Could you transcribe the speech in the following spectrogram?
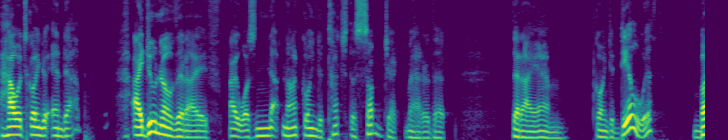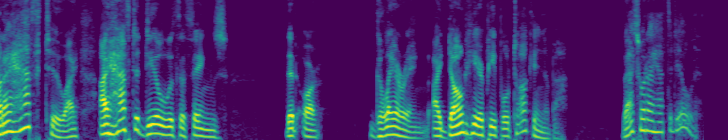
how it's going to end up. I do know that I've I was not, not going to touch the subject matter that that I am going to deal with, but I have to. I I have to deal with the things that are glaring. I don't hear people talking about. That's what I have to deal with.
